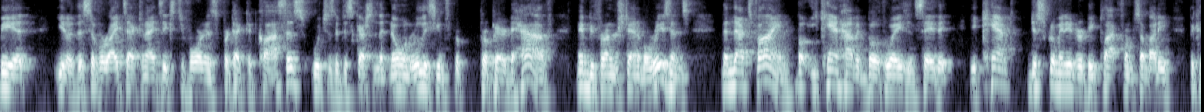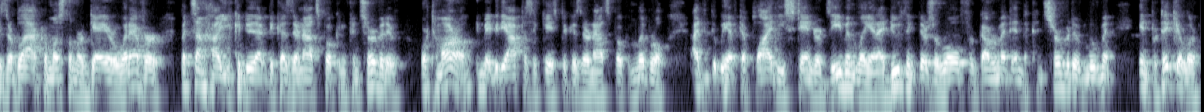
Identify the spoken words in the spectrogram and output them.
be it you know the Civil Rights Act of 1964 and its protected classes, which is a discussion that no one really seems pre- prepared to have, maybe for understandable reasons, then that's fine. But you can't have it both ways and say that you can't discriminate or deplatform somebody because they're black or Muslim or gay or whatever, but somehow you can do that because they're not spoken conservative. Or tomorrow, it may be the opposite case because they're not spoken liberal. I think that we have to apply these standards evenly. And I do think there's a role for government and the conservative movement in particular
